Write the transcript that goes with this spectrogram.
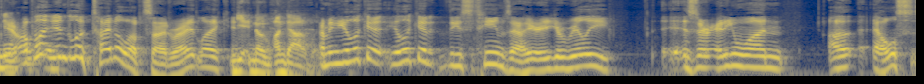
Yeah. Yeah, but and look, title upside, right? Like, Yeah, no, undoubtedly. I mean, you look at you look at these teams out here. You're really is there anyone uh, else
